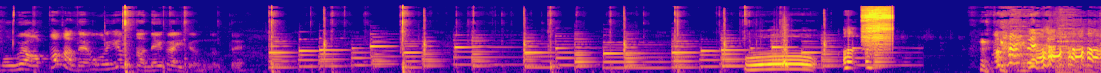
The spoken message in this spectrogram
뭐 왜 아빠가 내 어이없다 내가 이겼는데 오.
